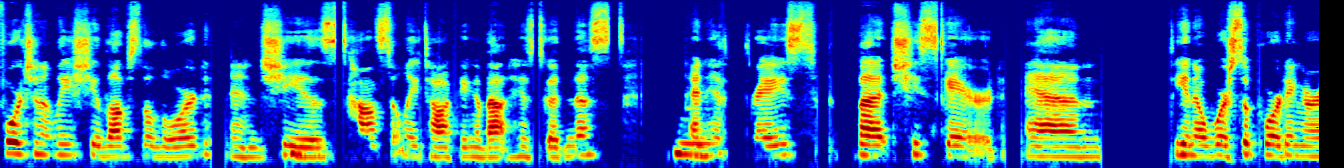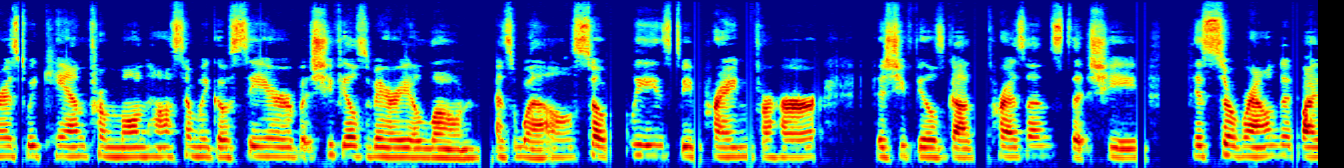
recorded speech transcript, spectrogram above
fortunately, she loves the Lord and she Mhm. is constantly talking about his goodness and Mm. his grace, but she's scared. And, you know, we're supporting her as we can from Monjas and we go see her, but she feels very alone as well. So please be praying for her as she feels God's presence, that she is surrounded by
